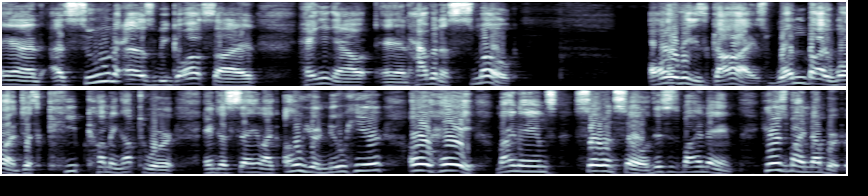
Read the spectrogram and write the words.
and as soon as we go outside, hanging out and having a smoke, all these guys, one by one, just keep coming up to her and just saying like, oh, you're new here? Oh, hey, my name's so-and-so. This is my name. Here's my number.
